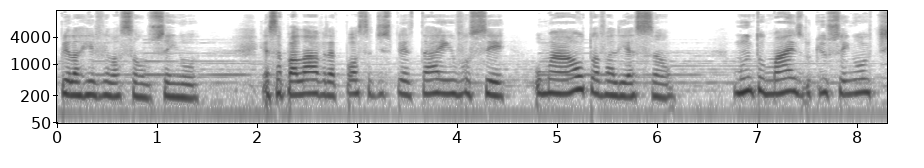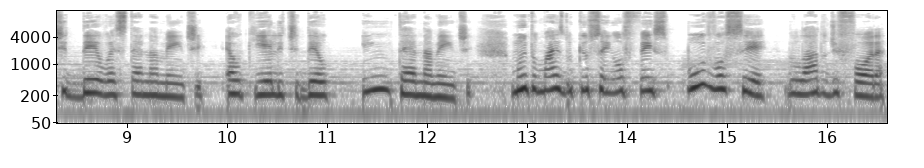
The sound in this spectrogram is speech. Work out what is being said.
pela revelação do Senhor. Que essa palavra possa despertar em você uma autoavaliação. Muito mais do que o Senhor te deu externamente, é o que ele te deu internamente. Muito mais do que o Senhor fez por você do lado de fora,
